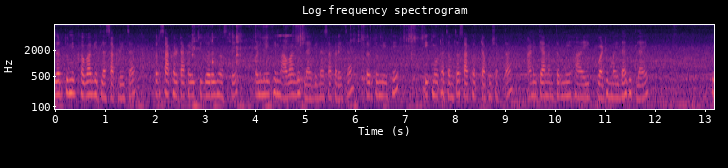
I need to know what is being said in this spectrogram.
जर तुम्ही खवा घेतला साखरेचा तर साखर टाकायची गरज नसते. पण मी इथे मावा घेतला आहे बिना साखरेचा. तर तुम्ही इथे एक मोठा चमचा साखर टाकू शकता. आणि त्यानंतर मी हा एक वाटी मैदा घेतला आहे तो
